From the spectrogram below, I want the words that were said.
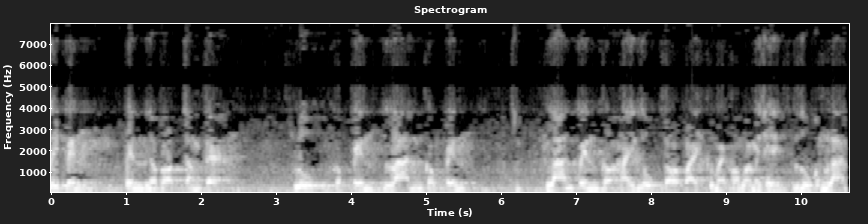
เลยเป็นเป็นแล้วก็ตั้งแต่ลูกก็เป็นหลานก็เป็นหลานเป็นก็ให้ลูกต่อไป คือหมายความว่าไม่ใช่ ลูกของหลาน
